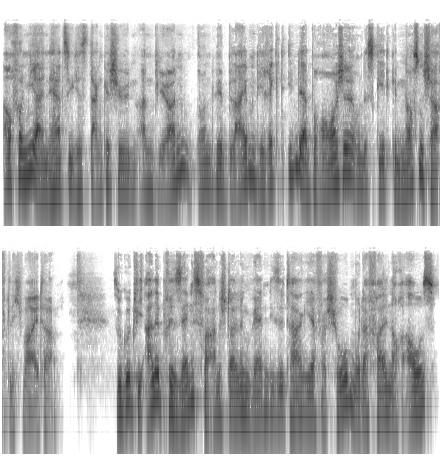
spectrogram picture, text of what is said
Auch von mir ein herzliches Dankeschön an Björn und wir bleiben direkt in der Branche und es geht genossenschaftlich weiter. So gut wie alle Präsenzveranstaltungen werden diese Tage ja verschoben oder fallen auch aus,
